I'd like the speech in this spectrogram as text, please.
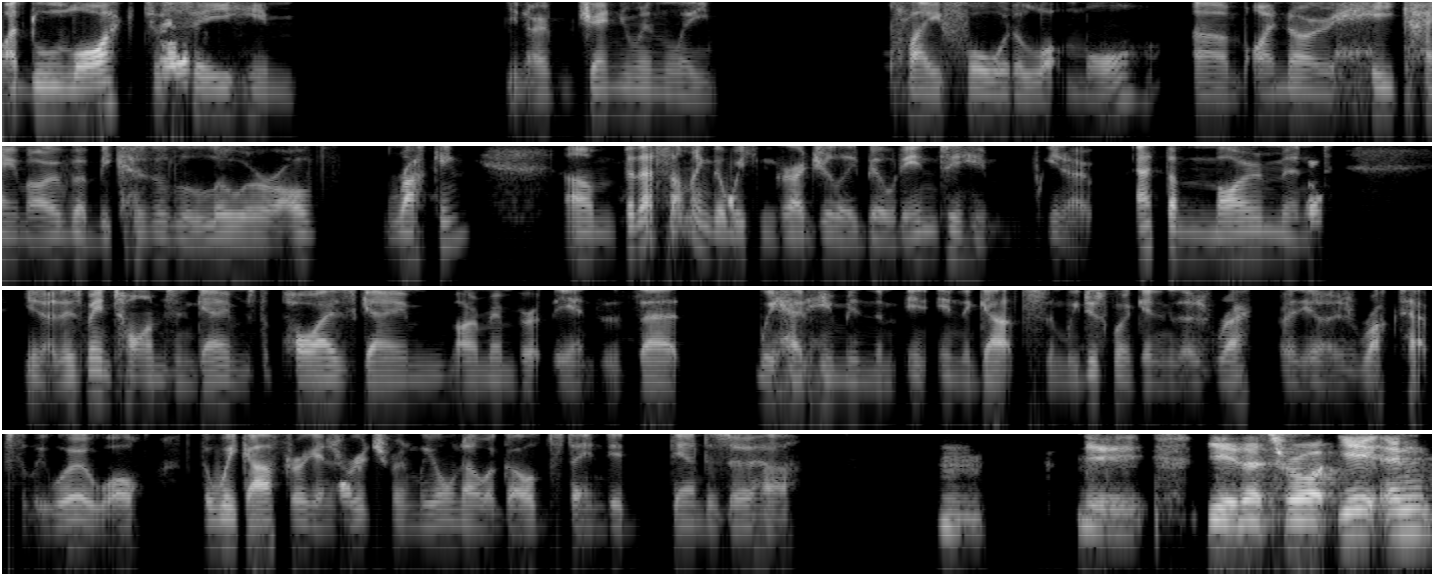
I'd like to see him, you know, genuinely play forward a lot more. Um, I know he came over because of the lure of rucking. Um, but that's something that we can gradually build into him. You know, at the moment, you know, there's been times in games, the Pies game, I remember at the end of that, we had him in the in the guts, and we just weren't getting those rack, you know, those ruck taps that we were. Well, the week after against Richmond, we all know what Goldstein did down to Zurhaar. Hmm. Yeah, yeah, that's right. Yeah, and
